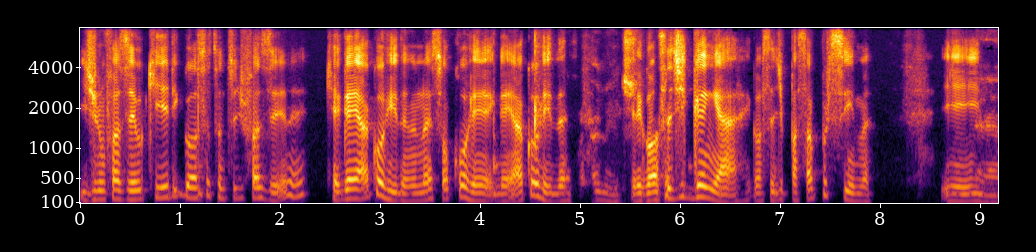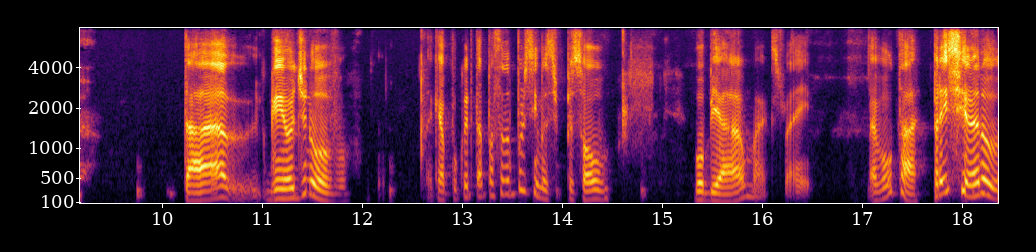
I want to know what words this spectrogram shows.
E de não fazer o que ele gosta tanto de fazer, né? Que é ganhar a corrida, né? não é só correr, é ganhar a corrida. Exatamente. Ele gosta de ganhar, gosta de passar por cima. E é. tá ganhou de novo. Daqui a pouco ele tá passando por cima. Se o pessoal bobear, o Max vai, vai voltar. Para esse ano,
